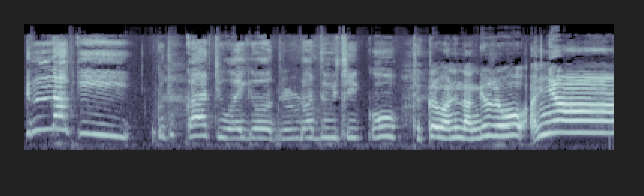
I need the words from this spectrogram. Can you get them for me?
끝나기 구독과 좋아요 눌러주시고 댓글 많이 남겨줘. 안녕!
